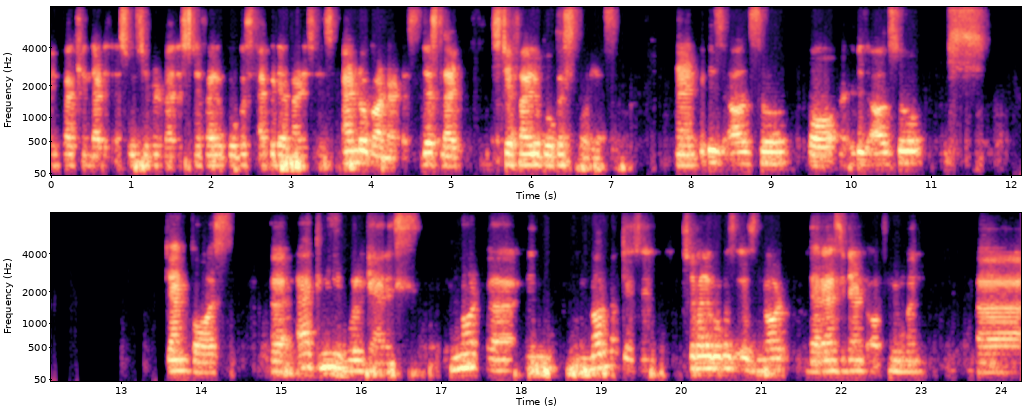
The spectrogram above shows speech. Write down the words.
infection that is associated by the Staphylococcus epidermidis is endocarditis, just like Staphylococcus aureus and it is also for it is also can cause uh, acne vulgaris. Not uh, in normal cases, Staphylococcus is not the resident of human uh,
